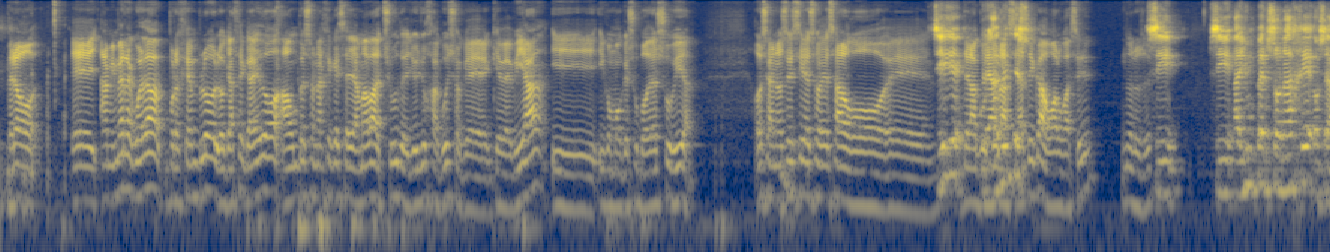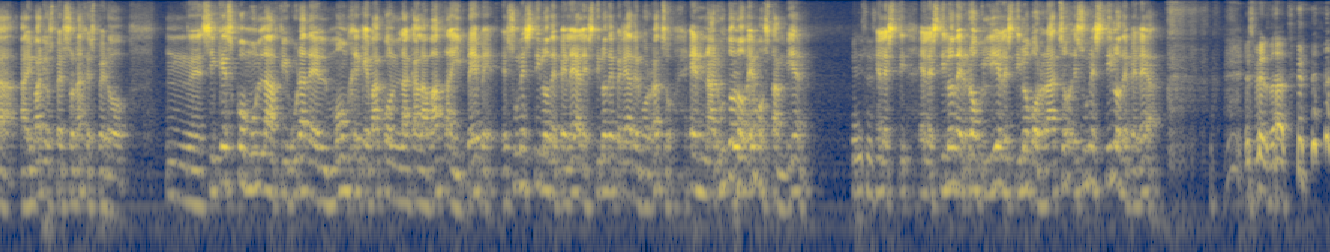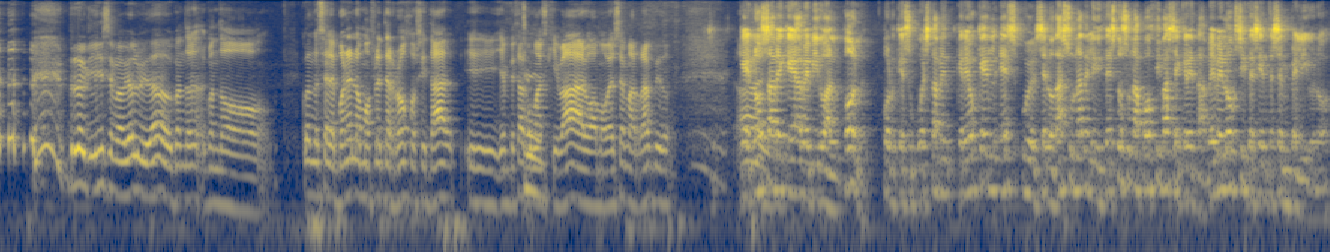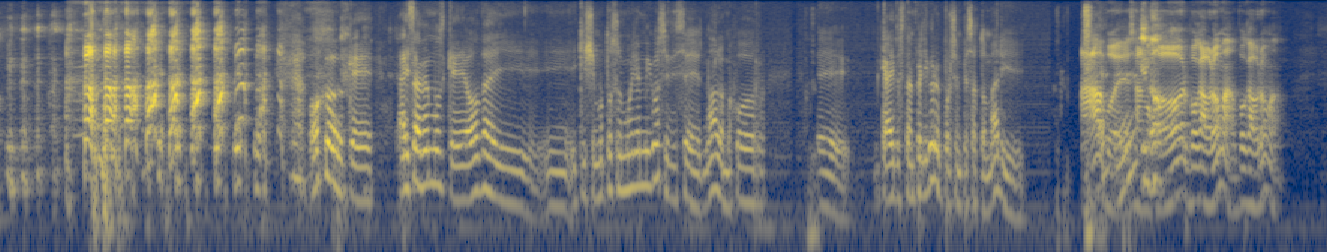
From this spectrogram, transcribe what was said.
Pero eh, a mí me recuerda, por ejemplo, lo que hace Kaido a un personaje que se llamaba Chu de Yu Yu Hakusho, que, que bebía y, y como que su poder subía. O sea, no sé si eso es algo eh, Sí, de la cultura es- asiática o algo así. No lo sé. Sí, sí, hay un personaje, o sea, hay varios personajes, pero mm, eh, sí que es común la figura del monje que va con la calabaza y bebe. Es un estilo de pelea, el estilo de pelea del borracho. En Naruto lo vemos también. Sí, sí, sí. El, esti- el estilo de Rock Lee, el estilo borracho, es un estilo de pelea. Es verdad. Rock Lee se me había olvidado cuando, cuando, cuando se le ponen los mofletes rojos y tal y, y empieza Sí. como a esquivar o a moverse más rápido. Que no Ay. sabe que ha bebido alcohol. Porque supuestamente, creo que él es, pues, se lo da a Tsunade y le dice, esto es una pócima secreta, bébelo si te sientes en peligro. Ojo, que ahí sabemos que Oda y, y- y Kishimoto son muy amigos y dice, no, a lo mejor eh, Kaido está en peligro y por eso empieza a tomar y... Ah, pues a lo no. mejor poca broma, poca broma.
